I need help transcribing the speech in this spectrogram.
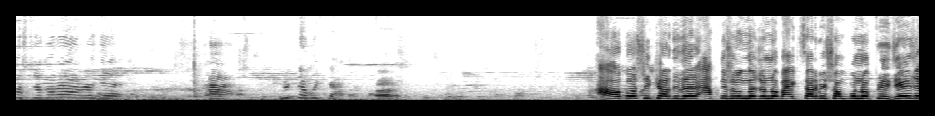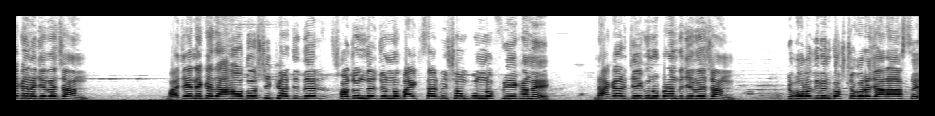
কষ্ট করে আর ওই যে হ্যাঁ হ্যাঁ। আহত শিক্ষার্থীদের আত্মীয় স্বজনদের জন্য বাইক সার্ভিস সম্পূর্ণ ফ্রি। যে যেখানে যেতে চান ভাজান এখানে আহত শিক্ষার্থীদের স্বজনদের জন্য বাইক সার্ভিস সম্পূর্ণ ফ্রি এখানে। ঢাকার যে কোনো প্রান্তে যেতে চান। একটু বলে দিবেন কষ্ট করে যারা আছে।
